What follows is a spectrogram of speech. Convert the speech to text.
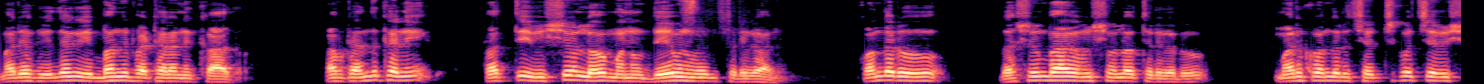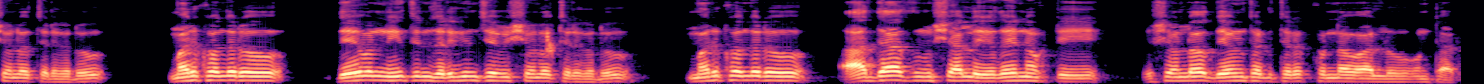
మరి ఒక విధంగా ఇబ్బంది పెట్టాలని కాదు. కాబట్టి అందుకని ప్రతి విషయంలో మనం దేవుని వైపు తిరగాలి. కొందరు దశంభాగం విషయంలో తిరగరు మరికొందరు చర్చకొచ్చే విషయంలో తిరగరు మరికొందరు దేవుని నీతిని జరిగించే విషయంలో తిరగరు మరికొందరు ఆధ్యాత్మిక విషయాల్లో ఏదైనా ఒకటి విషయంలో దేవుని తట్టు తిరగకుండా వాళ్ళు ఉంటారు.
